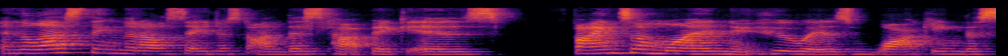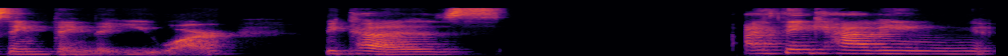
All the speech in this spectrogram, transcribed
And the last thing that I'll say just on this topic is find someone who is walking the same thing that you are because I think having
